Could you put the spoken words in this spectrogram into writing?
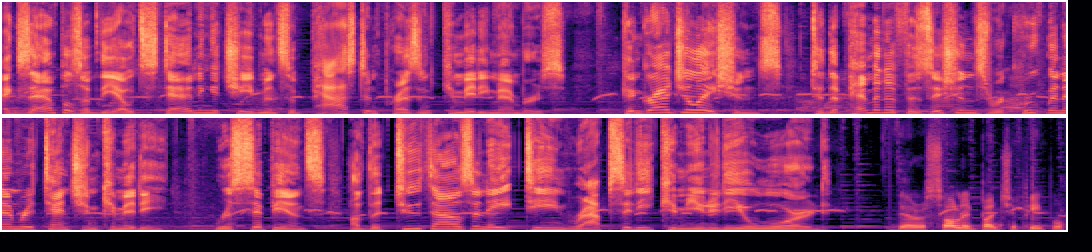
Examples of the outstanding achievements of past and present committee members. Congratulations to the Pembina Physicians Recruitment and Retention Committee, recipients of the 2018 Rhapsody Community Award. They're a solid bunch of people,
